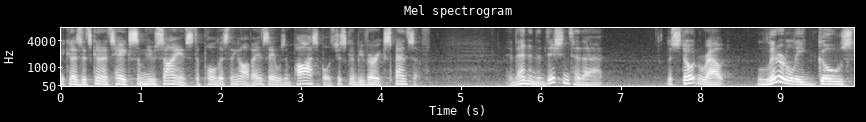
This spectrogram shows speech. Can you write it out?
because it's going to take some new science to pull this thing off. I didn't say it was impossible, it's just going to be very expensive. And then in addition to that, the Stoughton route literally goes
